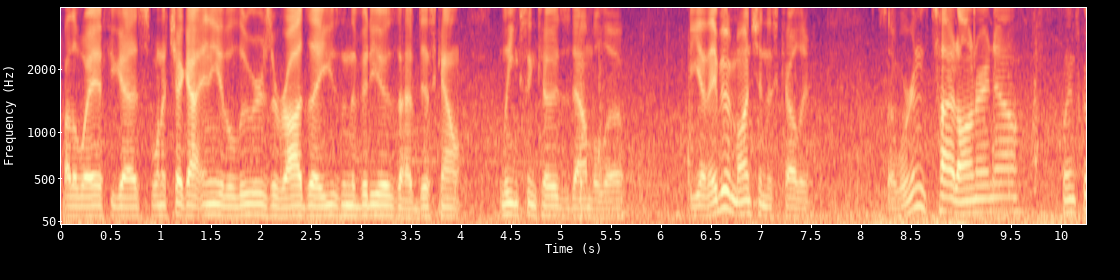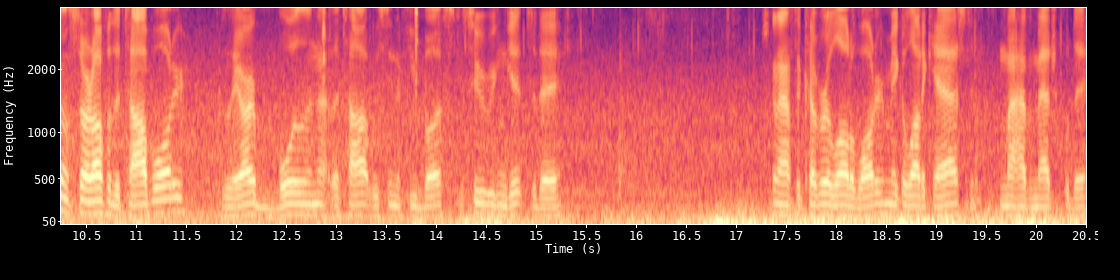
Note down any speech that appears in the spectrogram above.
By the way, if you guys want to check out any of the lures or rods I use in the videos, I have discount links and codes down below. But yeah, they've been munching this color. So we're gonna tie it on right now. Clint's gonna start off with the top water because they are boiling at the top. We've seen a few busts. Let's see what we can get today. Just gonna have to cover a lot of water, make a lot of cast, and we might have a magical day.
